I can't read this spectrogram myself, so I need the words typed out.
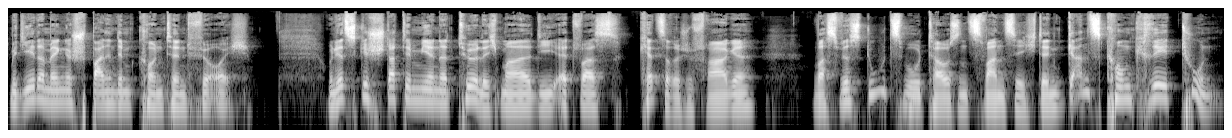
mit jeder Menge spannendem Content für euch. Und jetzt gestatte mir natürlich mal die etwas ketzerische Frage, was wirst du 2020 denn ganz konkret tun?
